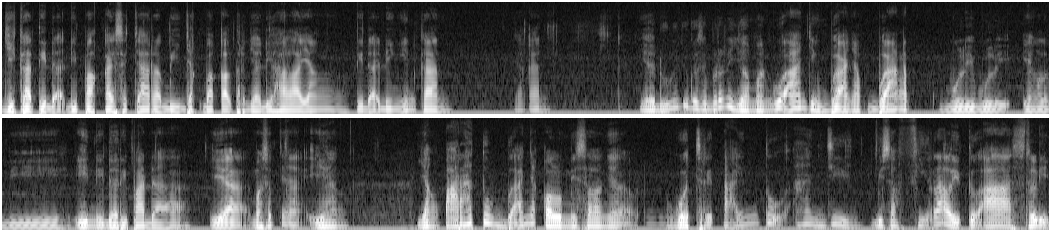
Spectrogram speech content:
jika tidak dipakai secara bijak bakal terjadi hal yang tidak diinginkan. Ya kan? Ya dulu juga sebenarnya zaman gua anjing banyak banget bully-bully yang lebih ini daripada ya maksudnya yang yang parah tuh banyak kalau misalnya gue ceritain tuh anjing bisa viral itu asli.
